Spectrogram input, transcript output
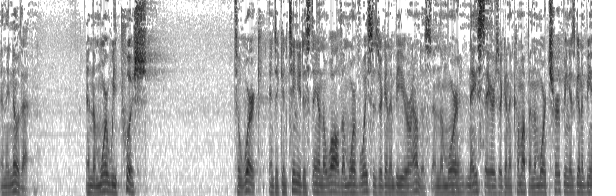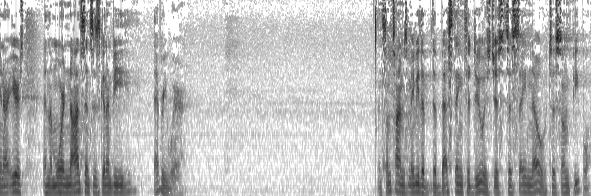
And they know that. And the more we push to work and to continue to stay on the wall, the more voices are going to be around us, and the more naysayers are going to come up, and the more chirping is going to be in our ears, and the more nonsense is going to be everywhere. And sometimes maybe the, the best thing to do is just to say no to some people.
